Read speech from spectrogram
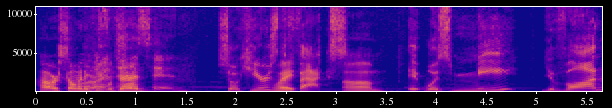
How are so many All right. people dead? Edison. So here's Wait. the facts. Um, It was me, Yvonne,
